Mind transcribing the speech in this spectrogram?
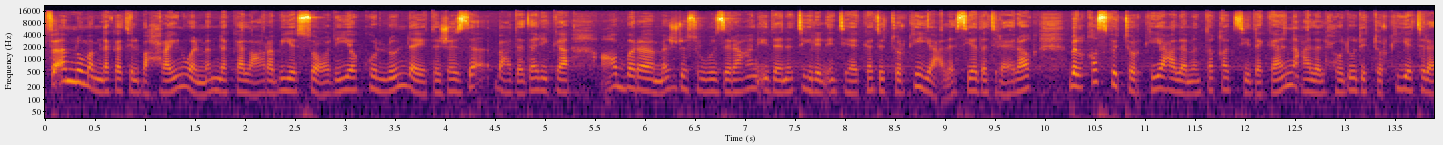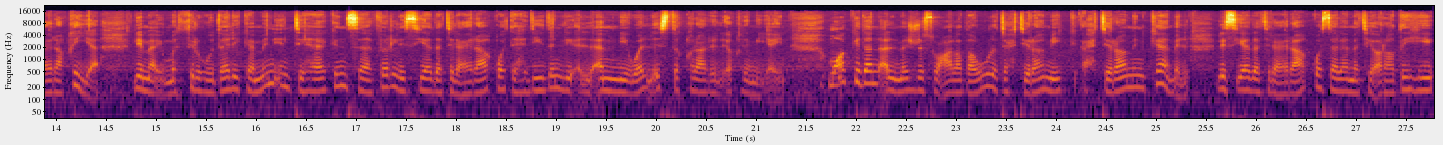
فأمن مملكة البحرين والمملكة العربية السعودية كل لا يتجزأ بعد ذلك عبر مجلس الوزراء عن إدانته للانتهاكات التركية على سيادة العراق بالقصف التركي على منطقة سيدكان على الحدود التركية العراقية لما يمثله ذلك من انتهاك سافر لسيادة العراق وتهديد للأمن والاستقرار الإقليميين. مؤكدا المجلس على ضرورة احترام احترام كامل لسيادة العراق وسلامة أراضيه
